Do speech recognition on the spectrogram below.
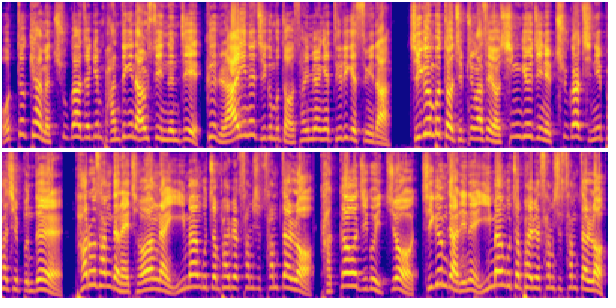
어떻게 하면 추가적인 반등이 나올 수 있는지 그 라인을 지금부터 설명해 드리겠습니다. 지금부터 집중하세요. 신규 진입 추가 진입하실 분들 바로 상단에 저항 라인 29,833달러 가까워지고 있죠. 지금 자리는 29,833달러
